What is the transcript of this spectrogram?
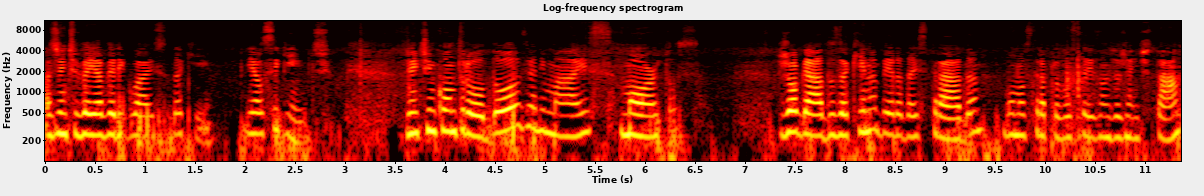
a gente veio averiguar isso daqui. E é o seguinte, a gente encontrou 12 animais mortos jogados aqui na beira da estrada. Vou mostrar para vocês onde a gente está.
